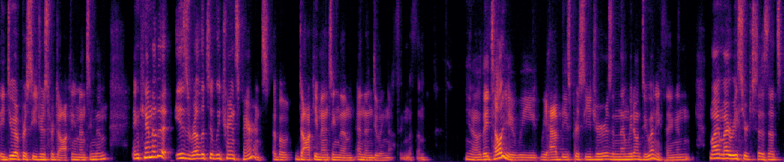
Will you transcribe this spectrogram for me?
They do have procedures for documenting them. And Canada is relatively transparent about documenting them and then doing nothing with them you know they tell you we we have these procedures and then we don't do anything. And my, my research says that's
